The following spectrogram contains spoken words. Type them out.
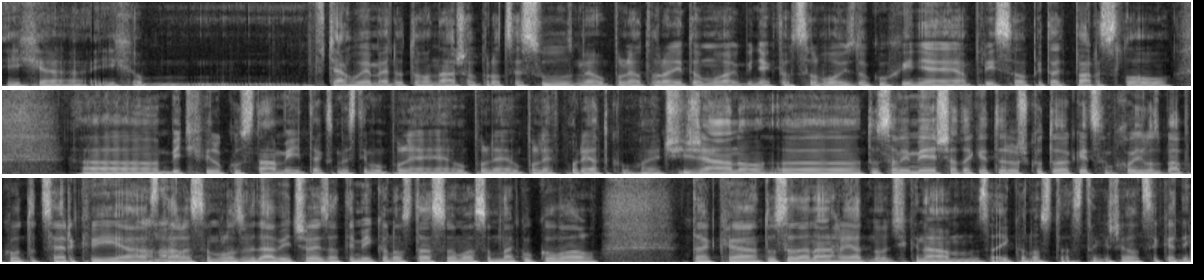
ich, ich vťahujeme do toho nášho procesu. Sme úplne otvorení tomu, ak by niekto chcel vojsť do kuchyne a prísť sa opýtať pár slov, byť chvíľku s nami, tak sme s tým úplne, úplne, úplne v poriadku. Čiže áno, uh, tu sa mi mieša také trošku to, keď som chodil s babkou do cerkvy a ano. stále som bol zvedavý, čo je za tým ikonostasom a som nakukoval tak uh, tu sa dá nahliadnúť k nám za ikonostas, takže hoci kedy.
